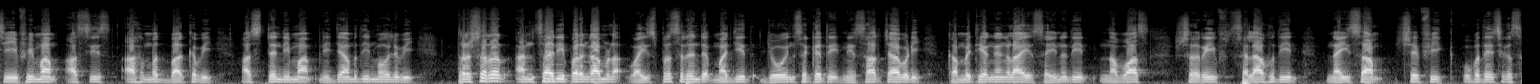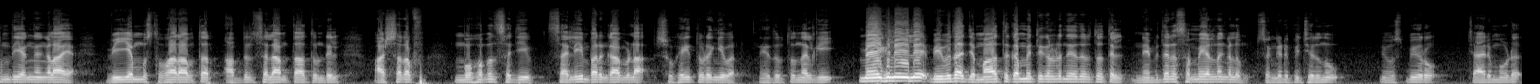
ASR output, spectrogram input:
chief ഇമാം അസീസ് അഹമ്മദ് ബാക്കവി അസിസ്റ്റന്റ് ഇമാം നിജാമുദ്ദീൻ മൗലവി treasurer Ansari Parankamula vice president Majeed joint secretary Nisar Chavadi committee അംഗങ്ങളായ സൈനുദ്ദീൻ നവാസ് ഷെറീഫ് സലാഹുദ്ദീൻ നൈസാം ഷെഫീഖ് ഉപദേശക സമിതി അംഗങ്ങളായ വി എം മുസ്തഫ റാവുത്തർ അബ്ദുൽ സലാം താത്തുണ്ടിൽ അഷറഫ് മുഹമ്മദ് സജീബ് സലീം പറങ്കാവിള ഷുഹൈ തുടങ്ങിയവർ നേതൃത്വം നൽകി. മേഖലയിലെ വിവിധ ജമാഅത്ത് കമ്മിറ്റികളുടെ നേതൃത്വത്തിൽ നിബിധന സമ്മേളനങ്ങളും സംഘടിപ്പിച്ചിരുന്നു. News bureau Charummood.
